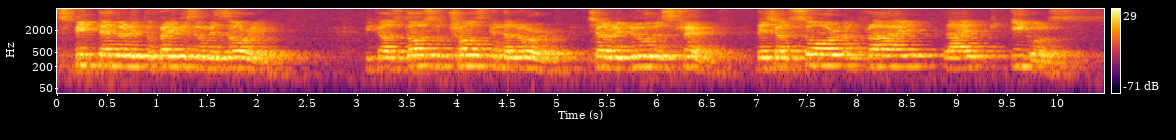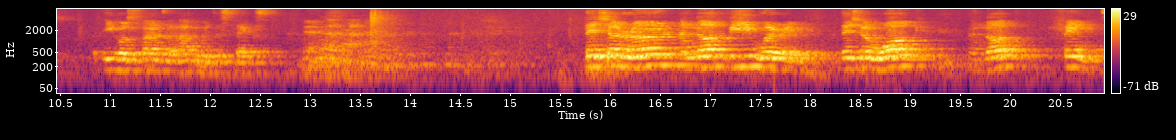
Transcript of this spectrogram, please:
Speak tenderly to Ferguson, Missouri. Because those who trust in the Lord shall renew their strength. They shall soar and fly like eagles. Eagles fans are happy with this text. they shall run and not be weary. They shall walk and not faint.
